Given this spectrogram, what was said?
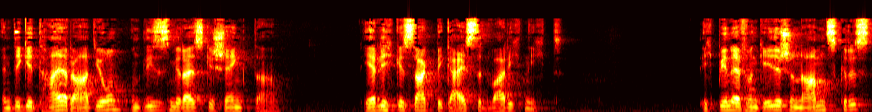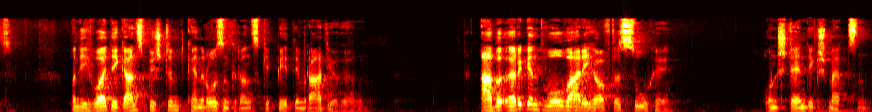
ein Digitalradio und ließ es mir als Geschenk da. Ehrlich gesagt, begeistert war ich nicht. Ich bin evangelischer Namenschrist und ich wollte ganz bestimmt kein Rosenkranzgebet im Radio hören. Aber irgendwo war ich auf der Suche und ständig Schmerzen.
